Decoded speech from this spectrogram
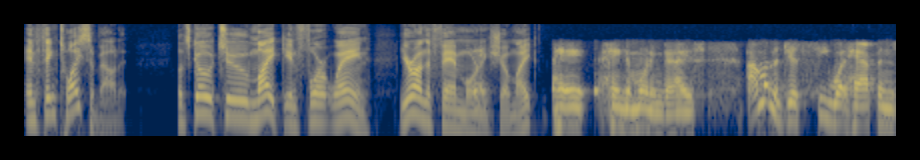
and think twice about it. Let's go to Mike in Fort Wayne. You're on the Fan Morning Show, Mike. Hey, hey, good morning, guys. I'm going to just see what happens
